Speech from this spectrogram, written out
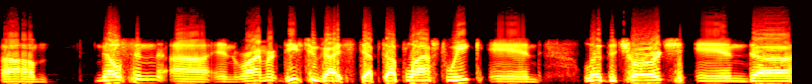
Um, Nelson uh, and Reimer, these two guys stepped up last week and led the charge, and uh,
